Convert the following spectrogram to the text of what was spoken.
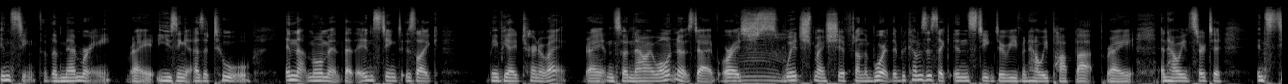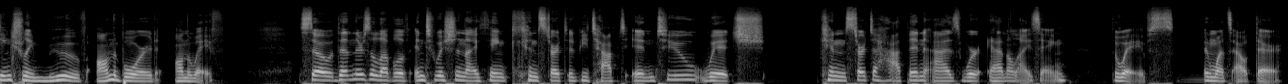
instinct of the memory, right? Using it as a tool in that moment. That instinct is like maybe I turn away, right? And so now I won't nosedive or I mm. switch my shift on the board. There becomes this like instinct of even how we pop up, right? And how we start to instinctually move on the board on the wave. So then there's a level of intuition that I think can start to be tapped into, which can start to happen as we're analyzing the waves and what's out there.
